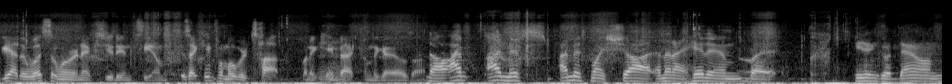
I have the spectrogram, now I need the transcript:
Yeah, there was someone right next to you. Didn't see him because I came from over top when I came mm-hmm. back from the guy I was on. No, I I missed I missed my shot, and then I hit him, but he didn't go down.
